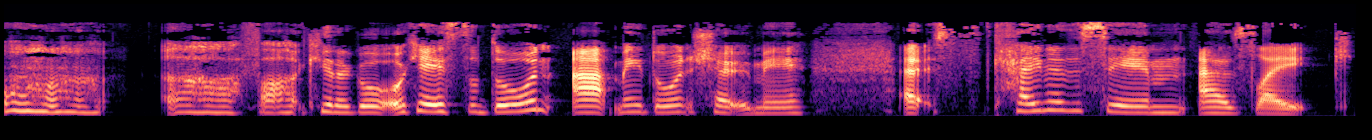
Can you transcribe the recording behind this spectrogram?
oh fuck, here I go. Okay, so don't at me, don't shout at me. It's kind of the same as like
